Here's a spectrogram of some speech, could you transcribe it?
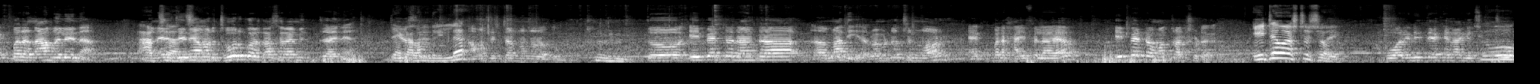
একবারে না হইলে না। মানে আচ্ছা, জেনে আচ্ছা। আমার জোর করে তাছাড়া আমি যাই না। ঠিক আলহামদুলিল্লাহ। আমার সিস্টেম অন্যরকম। হুম, হুম। তো এই প্যাডটা ডানটা মাদি আর বামেটা হচ্ছে নর একবারে হাই ফেলায়ার এই প্যাডটা মাত্র আটশো টাকা। এটাও আটশোশো? কোয়ালিটি দেখেন আগে চোখ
